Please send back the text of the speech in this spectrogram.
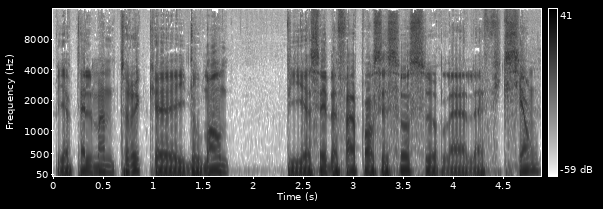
Puis il y a tellement de trucs qu'ils nous montrent, puis ils essaient de faire passer ça sur la, la fiction.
